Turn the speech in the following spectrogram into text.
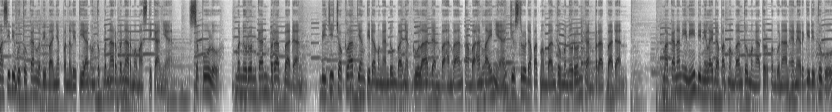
masih dibutuhkan lebih banyak penelitian untuk benar-benar memastikannya. 10. Menurunkan berat badan. Biji coklat yang tidak mengandung banyak gula dan bahan-bahan tambahan lainnya justru dapat membantu menurunkan berat badan. Makanan ini dinilai dapat membantu mengatur penggunaan energi di tubuh,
